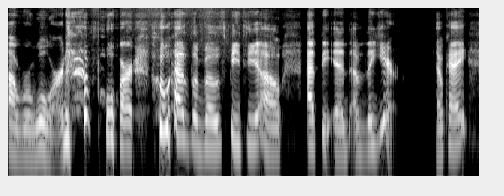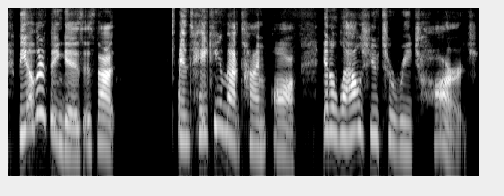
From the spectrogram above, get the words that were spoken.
a reward for who has the most PTO at the end of the year. Okay. The other thing is, is that in taking that time off, it allows you to recharge.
